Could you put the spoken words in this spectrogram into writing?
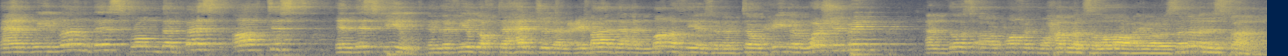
And we learn this from the best artists in this field, in the field of tahajjud and ibadah and monotheism and tawheed and worshipping, and those are Prophet Muhammad وسلم, and his family.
